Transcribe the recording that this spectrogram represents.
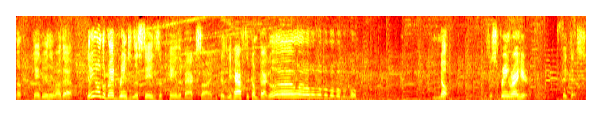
Nope, can't do anything about that. Getting all the red rings in this stage is a pain in the backside because you have to come back. Oh, whoa, whoa, whoa, no. There's a spring right here. Take this.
